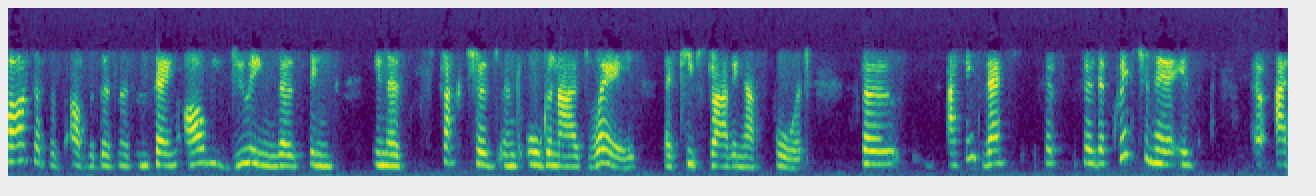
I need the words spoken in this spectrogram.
part of the of the business and saying, are we doing those things in a structured and organized way that keeps driving us forward? So I think that's so. So the question there is I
